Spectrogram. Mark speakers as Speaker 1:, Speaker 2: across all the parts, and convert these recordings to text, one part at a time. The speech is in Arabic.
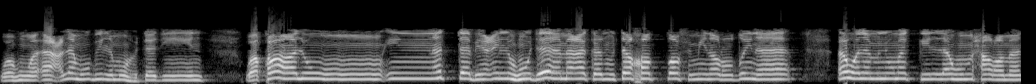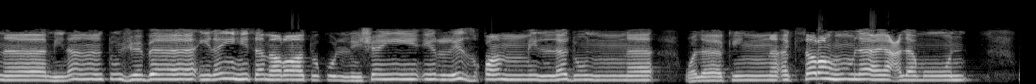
Speaker 1: وهو أعلم بالمهتدين وقالوا إن نتبع الهدى معك نتخطف من أرضنا أولم نمكن لهم حرمنا من أن تجبى إليه ثمرات كل شيء رزقا من لدنا ولكن أكثرهم لا يعلمون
